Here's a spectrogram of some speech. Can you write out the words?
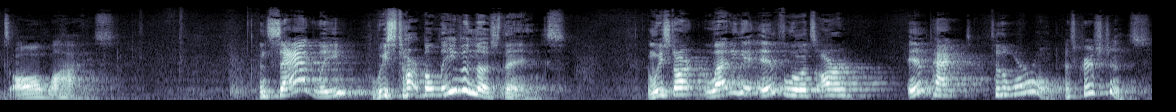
It's all lies. And sadly, we start believing those things. And we start letting it influence our impact to the world as Christians.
